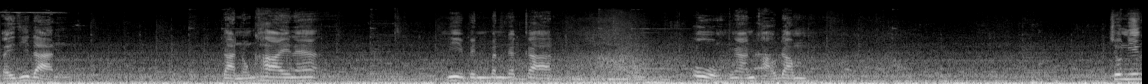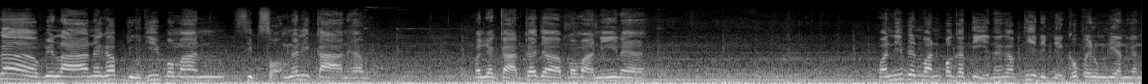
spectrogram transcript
ไปที่ด่าน ด่านหนองคายนะฮะนี่เป็นบรรยากาศ โอ้งานขาวดำช่วงนี้ก็เวลานะครับอยู่ที่ประมาณ 12นาฬิกานะครับ บรรยากาศก็จะประมาณนี้นะฮะวันนี้เป็นวันปกตินะครับ ที่เด็กๆเขาไปโรงเรียนกัน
